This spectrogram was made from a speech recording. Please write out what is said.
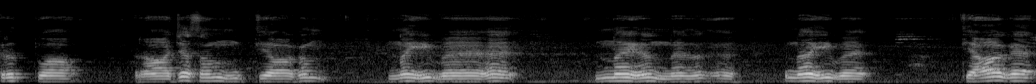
கிருத்வா ராஜசம் தியாகம் நைவ நய- ந- நைவ தியாக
